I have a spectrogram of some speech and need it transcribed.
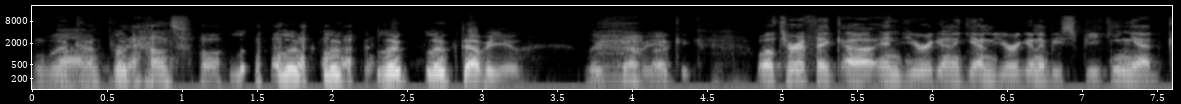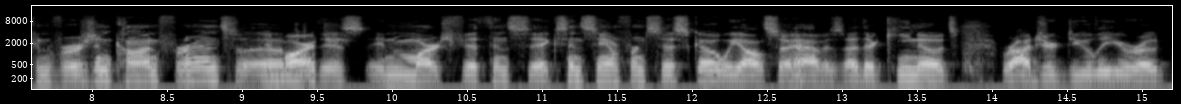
Luke uh, unpronounceable. Luke, Luke, Luke, Luke, Luke W. Luke W. Okay. Well, terrific. Uh, and you're going again. You're going to be speaking at Conversion Conference uh, In March? This in March 5th and 6th in San Francisco. We also have as other keynotes Roger Dooley, who wrote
